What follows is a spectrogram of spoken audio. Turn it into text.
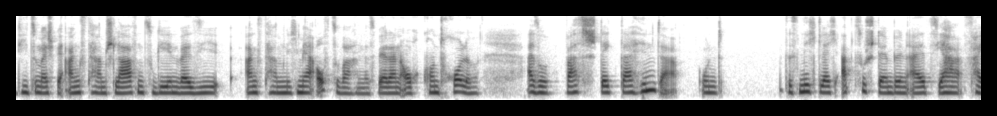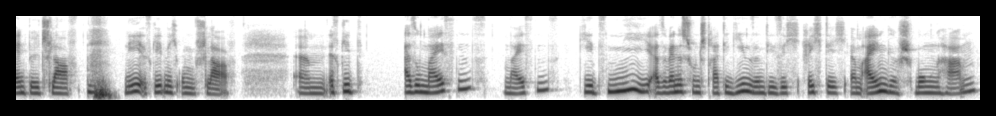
die zum Beispiel Angst haben, schlafen zu gehen, weil sie Angst haben, nicht mehr aufzuwachen. Das wäre dann auch Kontrolle. Also was steckt dahinter? Und das nicht gleich abzustempeln als, ja, Feindbild Schlaf. nee, es geht nicht um Schlaf. Ähm, es geht, also meistens, meistens geht es nie, also wenn es schon Strategien sind, die sich richtig ähm, eingeschwungen haben,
